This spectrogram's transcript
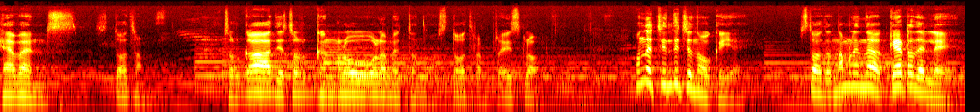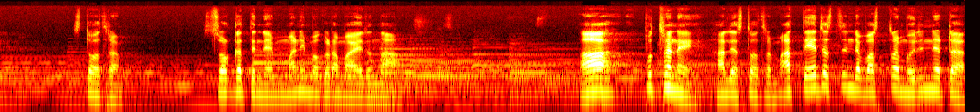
ഹെവൻസ് സ്തോത്രം. സ്വർഗാദ്യ സ്വർഗങ്ങളോളം എത്തുന്നു. സ്തോത്രം. പ്രൈസ് ലോ ഒന്ന് ചിന്തിച്ച് നോക്കിയേ. സ്തോത്രം. നമ്മളിന്ന് കേട്ടതല്ലേ? സ്തോത്രം. സ്വർഗത്തിന്റെ മണിമകുടമായിരുന്ന ആ പുത്രനെ അല്ലെ സ്തോത്രം? ആ തേജസ്സിന്റെ വസ്ത്രം ഉരിഞ്ഞിട്ട്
